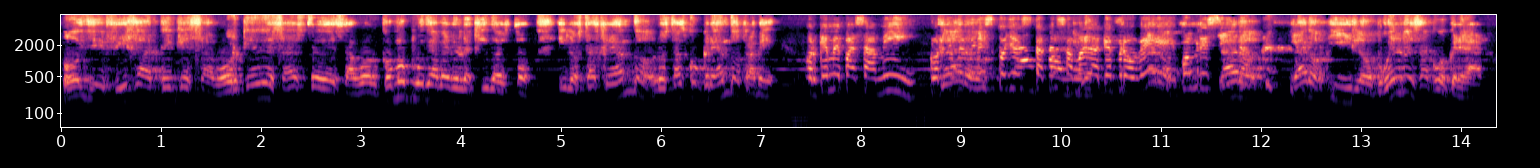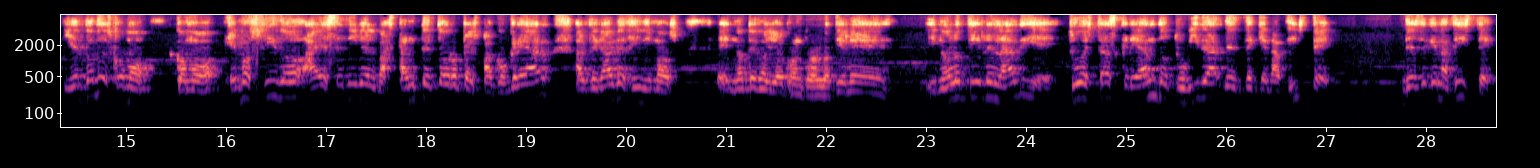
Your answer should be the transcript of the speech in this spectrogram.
Oye, fíjate qué sabor, qué desastre de sabor. ¿Cómo pude haber elegido esto? Y lo estás creando, lo estás co-creando otra vez. ¿Por qué me pasa a mí? ¿Por qué me merezco yo esta cosa mala que probé? Pobrecita. Claro, claro, y lo vuelves a co-crear. Y entonces, como, como hemos sido a ese nivel bastante torpes para co-crear, al final decidimos, eh, no tengo yo control, lo tiene y no lo tiene nadie. Tú estás creando tu vida desde que naciste. Desde que naciste.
